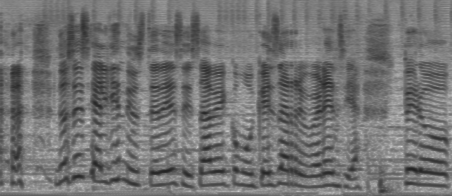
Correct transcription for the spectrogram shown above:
no sé si alguien de ustedes se sabe como que esa referencia, pero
